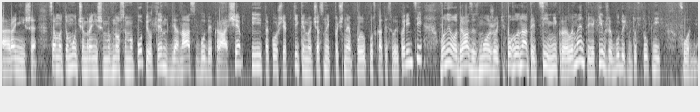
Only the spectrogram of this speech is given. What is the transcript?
раніше. Саме тому, чим раніше ми вносимо попіл, тим для нас буде краще. І також, як тільки часник почне пу- пускати свої корінці, вони одразу зможуть поглинати ці мікроелементи, які вже будуть в доступній формі.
